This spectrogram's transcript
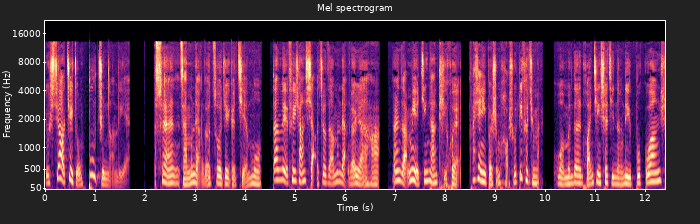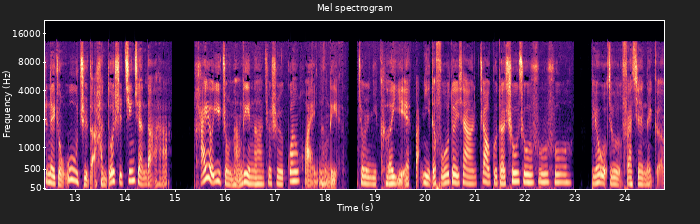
就需要这种布置能力。虽然咱们两个做这个节目单位非常小，就咱们两个人哈，但是咱们也经常体会，发现一本什么好书立刻去买。我们的环境设计能力不光是那种物质的，很多是精神的哈。还有一种能力呢，就是关怀能力，就是你可以把你的服务对象照顾得舒舒服服。比如我就发现那个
